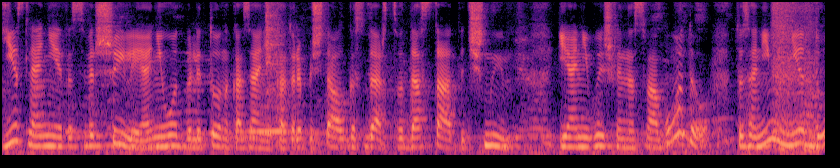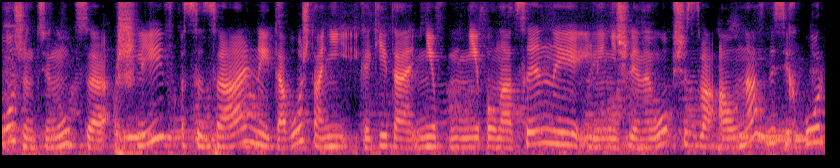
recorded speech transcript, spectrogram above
если они это совершили, и они отбыли то наказание, которое посчитало государство достаточным, и они вышли на свободу, то за ними не должен тянуться шлейф социальный того, что они какие-то не, неполноценные или не члены общества, а у нас до сих пор,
